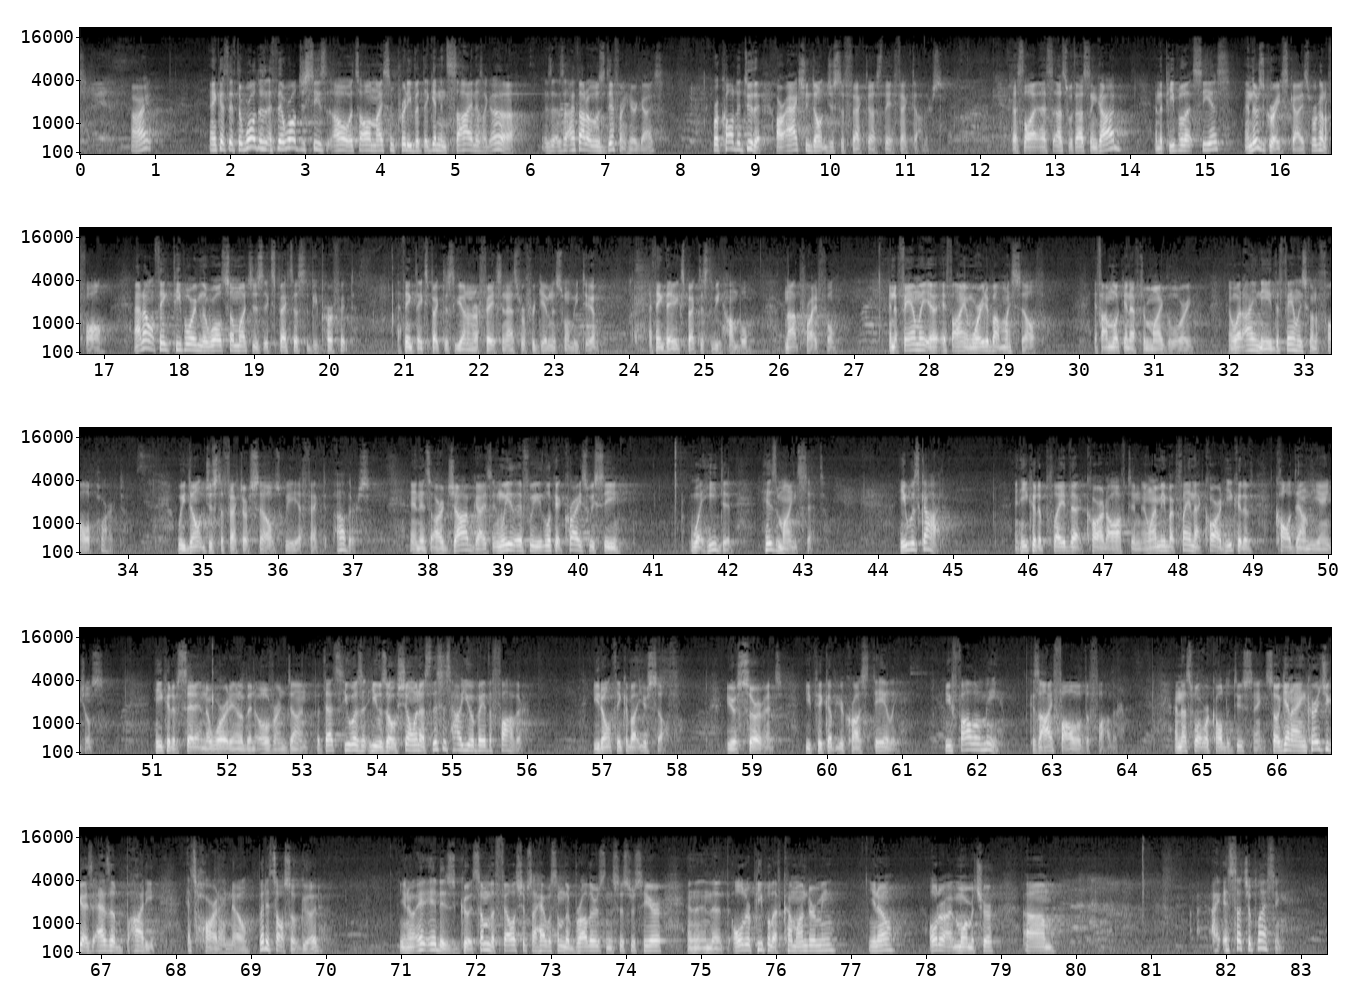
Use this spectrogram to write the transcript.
All right? And because if the world doesn't, if the world just sees, oh, it's all nice and pretty, but they get inside and it's like, ugh. I thought it was different here, guys. We're called to do that. Our action don't just affect us, they affect others. That's, that's us with us and God and the people that see us. And there's grace, guys. We're going to fall. I don't think people or even the world so much as expect us to be perfect. I think they expect us to get on our face and ask for forgiveness when we do. I think they expect us to be humble, not prideful. In a family, uh, if I am worried about myself, if I'm looking after my glory and what I need, the family's going to fall apart. We don't just affect ourselves, we affect others. And it's our job, guys. And we, if we look at Christ, we see what he did, his mindset. He was God. And he could have played that card often. And what I mean by playing that card, he could have called down the angels. He could have said it in a word and it would have been over and done. But that's he wasn't he was showing us this is how you obey the Father. You don't think about yourself. You're a servant. You pick up your cross daily. You follow me, because I follow the Father. And that's what we're called to do, saints. So again, I encourage you guys as a body. It's hard, I know, but it's also good. You know, it, it is good. Some of the fellowships I have with some of the brothers and the sisters here, and, and the older people that have come under me, you know, older, I'm more mature. Um, I, it's such a blessing.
